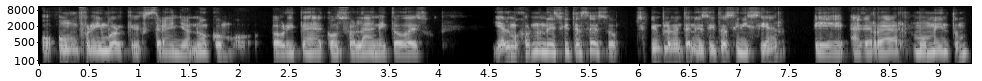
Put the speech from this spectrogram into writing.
un framework extraño, ¿no? Como ahorita con Solana y todo eso. Y a lo mejor no necesitas eso, simplemente necesitas iniciar, eh, agarrar momentum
